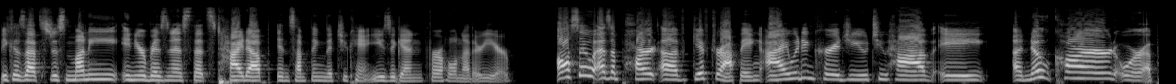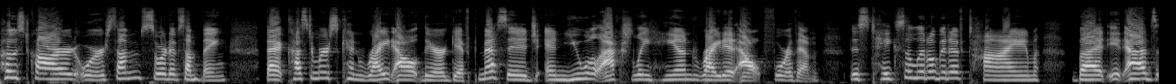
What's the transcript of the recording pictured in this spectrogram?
because that's just money in your business that's tied up in something that you can't use again for a whole nother year. Also, as a part of gift wrapping, I would encourage you to have a a note card or a postcard or some sort of something that customers can write out their gift message and you will actually hand write it out for them. This takes a little bit of time, but it adds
